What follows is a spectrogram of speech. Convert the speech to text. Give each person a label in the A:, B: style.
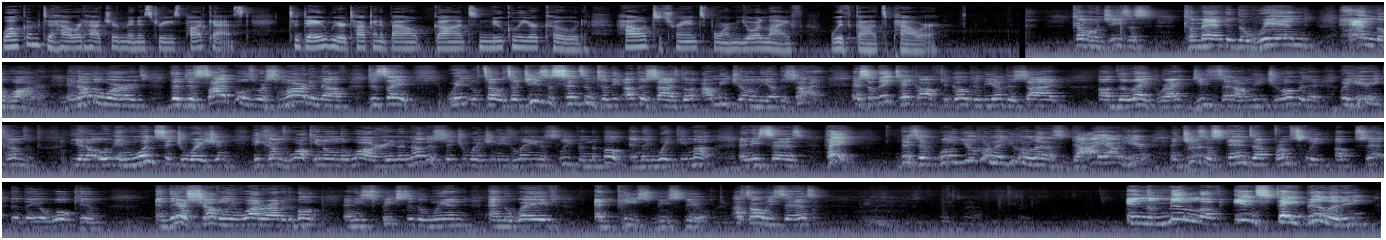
A: Welcome to Howard Hatcher Ministries podcast. Today we are talking about God's nuclear code, how to transform your life with God's power.
B: Come on, Jesus commanded the wind and the water. In other words, the disciples were smart enough to say, so, so Jesus sends them to the other side, go, I'll meet you on the other side. And so they take off to go to the other side of the lake, right? Jesus said, I'll meet you over there. But here he comes, you know, in one situation, he comes walking on the water. In another situation, he's laying asleep in the boat and they wake him up. And he says, Hey, they said, Well, you're gonna you're gonna let us die out here? And Jesus right. stands up from sleep, upset that they awoke him, and they're shoveling water out of the boat, and he speaks to the wind and the waves, and peace be still. That's all he says in the middle of instability,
